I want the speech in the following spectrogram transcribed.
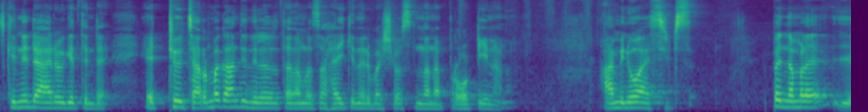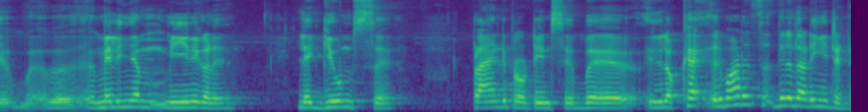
സ്കിന്നിന്റെ ആരോഗ്യത്തിന്റെ ഏറ്റവും ചർമ്മകാന്തി നിലനിർത്താൻ നമ്മളെ സഹായിക്കുന്ന ഒരു ഭക്ഷ്യവസ്തു എന്ന് പറഞ്ഞാൽ പ്രോട്ടീനാണ് അമിനോ ആസിഡ്സ് ഇപ്പം നമ്മൾ മെലിഞ്ഞ മീനുകൾ ലെഗ്യൂംസ് പ്ലാന്റ് പ്രോട്ടീൻസ് ഇതിലൊക്കെ ഒരുപാട് ഇതിൽ അടങ്ങിയിട്ടുണ്ട്.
